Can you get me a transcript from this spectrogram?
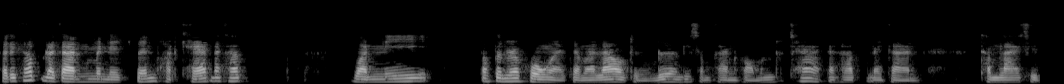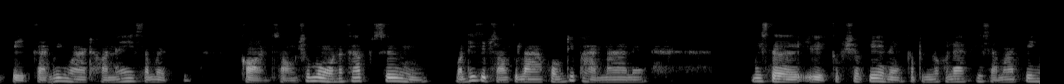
สวัสดีครับ รายการ Management Podcast นะครับ วันนี้ดรนรพงศ์จะมาเล่าถึงเรื่องที่สำคัญของมนุษยชาตินะครับ ในการทำลายสถิติการวิ่งมาราธอนให้สำเร็จก่อน 2 ชั่วโมงนะครับ ซึ่งวันที่ 12 ตุลาคมที่ผ่านมาเนี่ยมิปโชเก้เนี่ยก็เป็นคนแรกที่สามารถวิ่ง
